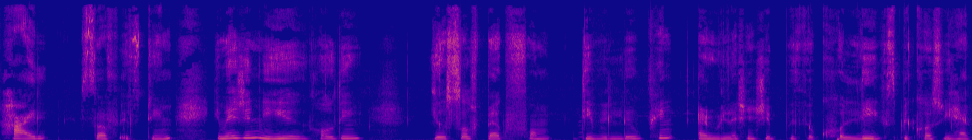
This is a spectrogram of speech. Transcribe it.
high self esteem. Imagine you holding yourself back from developing a relationship with your colleagues because you have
